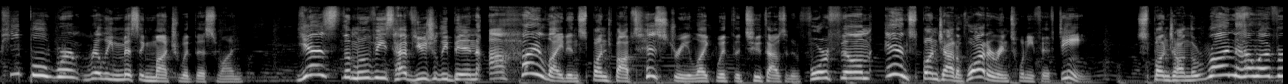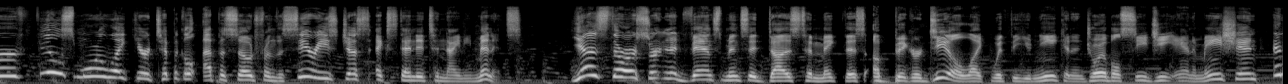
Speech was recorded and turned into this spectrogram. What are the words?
people weren't really missing much with this one. Yes, the movies have usually been a highlight in SpongeBob's history, like with the 2004 film and Sponge Out of Water in 2015. Sponge on the Run, however, feels more like your typical episode from the series just extended to 90 minutes. Yes, there are certain advancements it does to make this a bigger deal, like with the unique and enjoyable CG animation, and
